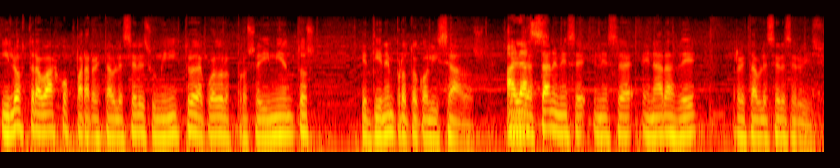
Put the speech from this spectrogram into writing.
y los trabajos para restablecer el suministro de acuerdo a los procedimientos que tienen protocolizados. ya están en, ese, en, ese, en aras de restablecer el servicio.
